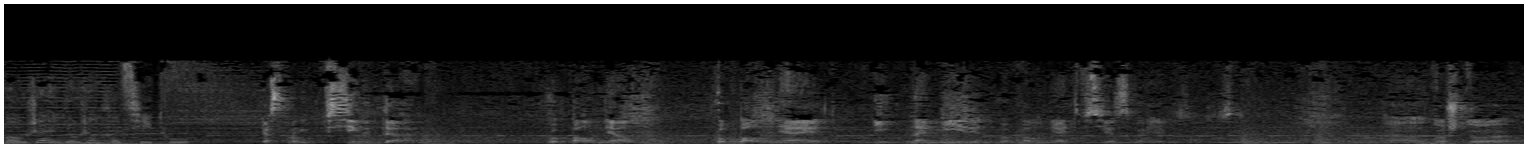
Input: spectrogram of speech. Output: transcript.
否认有任何企图。И намерен выполнять все свои обязательства. то, что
